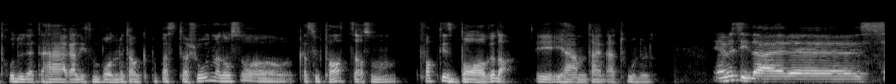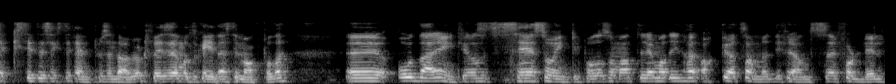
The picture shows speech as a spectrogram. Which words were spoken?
tror du dette her er liksom både med tanke på prestasjon, men også resultater som faktisk bare da, i hermetegn er 2-0? Jeg vil si det er 60-65% avgjort, hvis jeg måtte gi deg estimat på det. Uh, og det er egentlig å se så enkelt på det som at Real Madrid har akkurat samme differanse, fordel,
